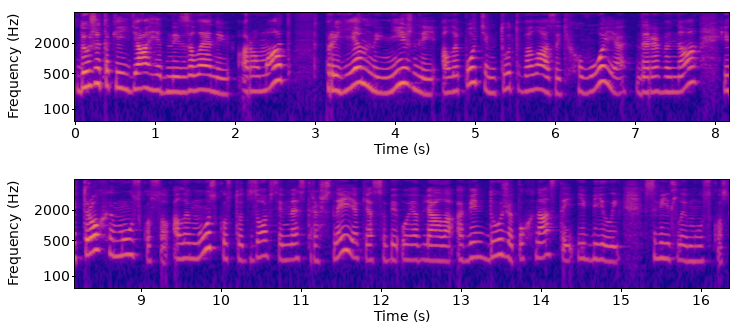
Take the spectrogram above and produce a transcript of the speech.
Дуже такий ягідний зелений аромат приємний, ніжний, але потім тут вилазить хвоя, деревина і трохи мускусу. Але мускус тут зовсім не страшний, як я собі уявляла, а він дуже пухнастий і білий, світлий мускус.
